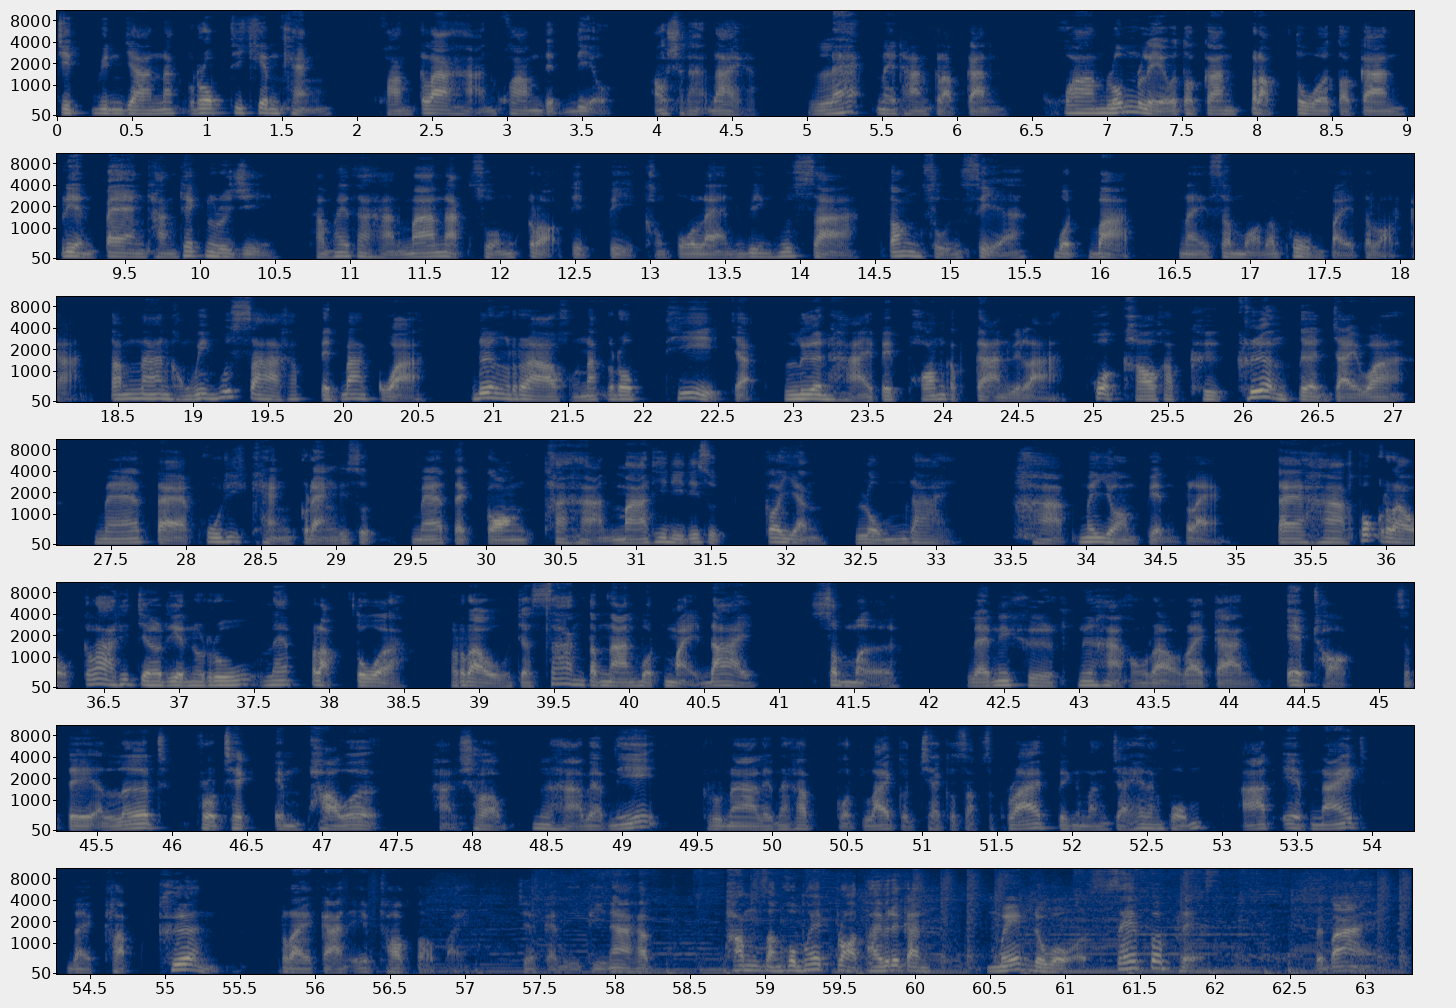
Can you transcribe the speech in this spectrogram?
จิตวิญญาณนักรบที่เข้มแข็ง ความกล้าหาญความเด็ดเดี่ยว เอาชนะได้ครับ และในทางกลับกัน ความล้มเหลวต่อการปรับตัวต่อการเปลี่ยนแปลงทางเทคโนโลยีทำให้ทหารม้าหนักสวมเกราะติดปีกของโปแลนด์วิงฮุสซาต้องสูญเสียบทบาท ในสมรภูมิไปตลอดกาลตำนานของวิงฮุสซาครับเป็นมากกว่าเรื่องราวของนักรบที่จะเลือนหายไปพร้อมกับการเวลา พวกเขาครับคือเครื่องเตือนใจว่า แม้แต่ผู้ที่แข็งแกร่งที่สุด แม้แต่กองทหารม้าที่ดีที่สุดก็ยังล้มได้ หากไม่ยอมเปลี่ยนแปลง แต่หากพวกเรากล้าที่จะเรียนรู้และปรับตัว เราจะสร้างตำนานบทใหม่ได้เสมอ และนี่คือเนื้อหาของเรารายการ a p Talk Stay alert protect empower หากชอบเนื้อหาแบบนี้กรุณาเลยนะครับ กดไลค์กดแชร์กด subscribe เป็นกำลังใจให้ทั้งผม Art Ape Night ได้ขับเคลื่อนรายการ Ape Talk ต่อไป เจอกัน EP หน้าครับทำสังคมให้ปลอดภัยไปด้วยกัน Make the world a safer place บ๊ายบาย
